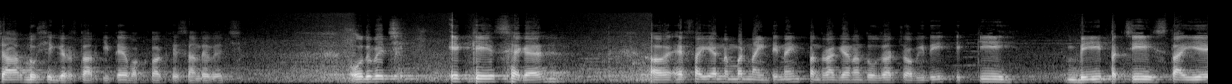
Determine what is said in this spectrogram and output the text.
ਚਾਰ ਦੋਸ਼ੀ ਗ੍ਰਿਫਤਾਰ ਕੀਤੇ ਵੱਖ-ਵੱਖ ਕੇਸਾਂ ਦੇ ਵਿੱਚ। ਉਹਦੇ ਵਿੱਚ ਇੱਕ ਕੇਸ ਹੈਗਾ ਐਫ ਆਈ ਆਰ ਨੰਬਰ 99 15/11/2024 ਦੀ 21 20 25 27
